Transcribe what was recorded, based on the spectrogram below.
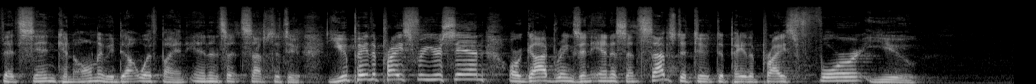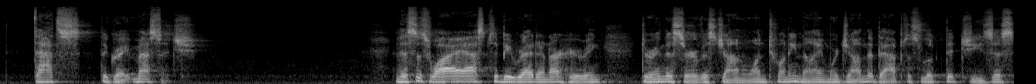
that sin can only be dealt with by an innocent substitute. You pay the price for your sin, or God brings an innocent substitute to pay the price for you. That's the great message. And this is why I asked to be read in our hearing during the service, John 129, where John the Baptist looked at Jesus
